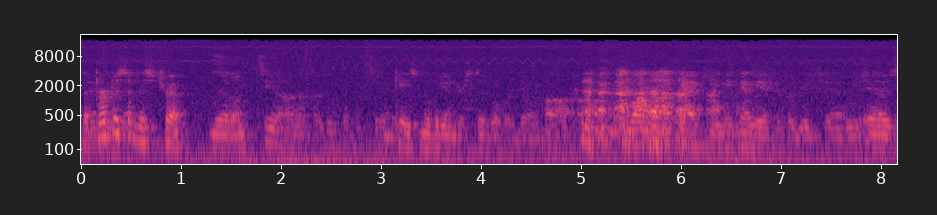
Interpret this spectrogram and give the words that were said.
the purpose of this trip, really, in case nobody understood what we're doing. Is-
